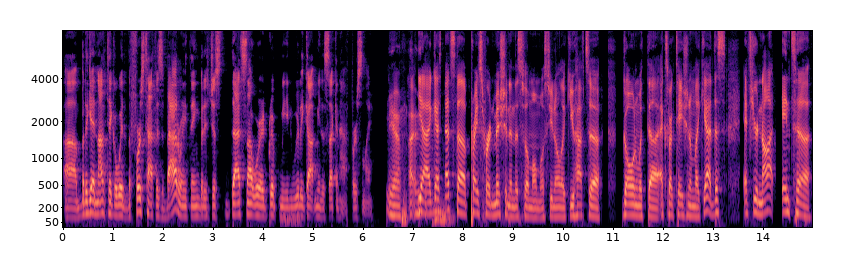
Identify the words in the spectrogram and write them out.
Uh, but again, not to take away that the first half is bad or anything, but it's just that's not where it gripped me. It really got me the second half personally. Yeah. I, yeah, I guess that's the price for admission in this film almost, you know, like you have to go in with the expectation of like, yeah, this if you're not into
